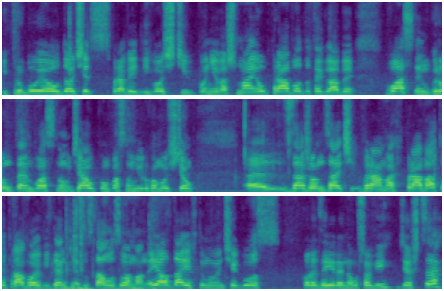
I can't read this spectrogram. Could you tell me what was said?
i próbują dociec sprawiedliwości, ponieważ mają prawo do tego, aby własnym gruntem, własną działką, własną nieruchomością zarządzać w ramach prawa. To prawo ewidentnie zostało złamane. Ja oddaję w tym momencie głos koledze Ireneuszowi Dzierżce.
